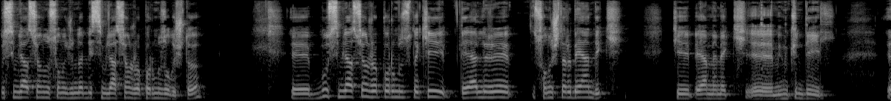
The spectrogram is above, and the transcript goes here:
Bu simülasyonun sonucunda bir simülasyon raporumuz oluştu. E, bu simülasyon raporumuzdaki değerleri, sonuçları beğendik ki beğenmemek e, mümkün değil. E,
